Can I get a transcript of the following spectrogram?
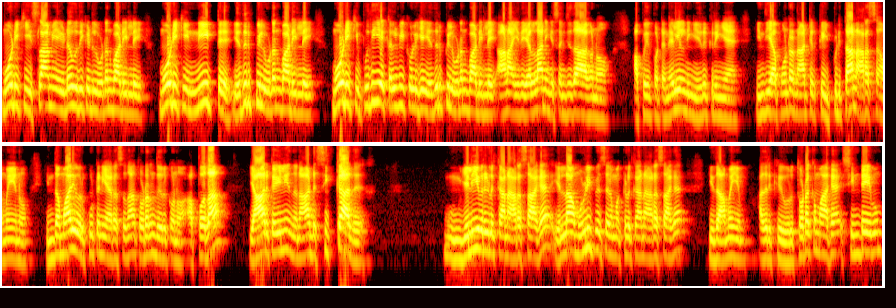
மோடிக்கு இஸ்லாமிய இடஒதுக்கீட்டில் உடன்பாடு இல்லை. மோடிக்கு நீட்டு எதிர்ப்பில் உடன்பாடு இல்லை. மோடிக்கு புதிய கல்விக் கொள்கை எதிர்ப்பில் உடன்பாடு இல்லை. ஆனால் இதையெல்லாம் நீங்கள் செஞ்சுதான் ஆகணும். அப்படிப்பட்ட நிலையில் நீங்கள் இருக்கிறீங்க. இந்தியா போன்ற நாட்டிற்கு இப்படித்தான் அரசு அமையணும். இந்த மாதிரி ஒரு கூட்டணி அரசு தான் தொடர்ந்து இருக்கணும். அப்போதான் யார் கையிலையும் இந்த நாடு சிக்காது. எளியவர்களுக்கான அரசாக எல்லா மொழி பேசுகிற மக்களுக்கான அரசாக இது அமையும். அதற்கு ஒரு தொடக்கமாக ஷிண்டேவும்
